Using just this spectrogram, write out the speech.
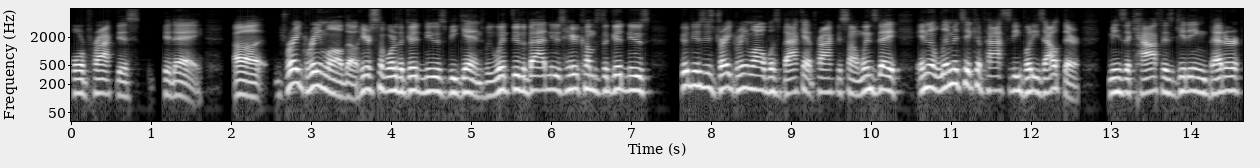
for practice today. Uh, Dre Greenlaw, though, here's some where the good news begins. We went through the bad news. Here comes the good news. Good news is Dre Greenlaw was back at practice on Wednesday in a limited capacity, but he's out there. It means the calf is getting better,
